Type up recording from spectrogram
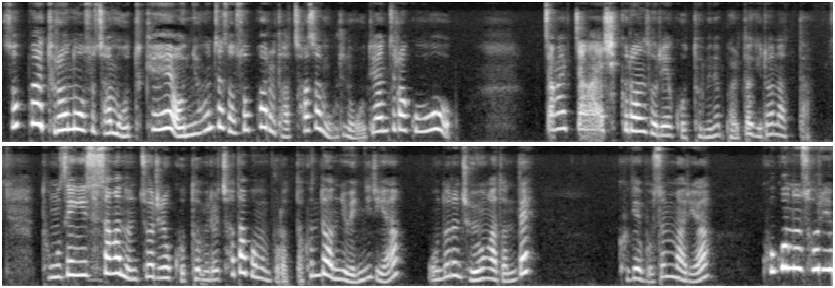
소파에 들어누워서 자면 어떡해? 언니 혼자서 소파를 다 찾으면 우린 어디 앉으라고? 짱알짱알 시끄러운 소리에 고토미는 벌떡 일어났다. 동생이 수상한 눈초리로 고토미를 쳐다보며 물었다. 근데 언니 웬일이야? 오늘은 조용하던데? 그게 무슨 말이야? 코 고는 소리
